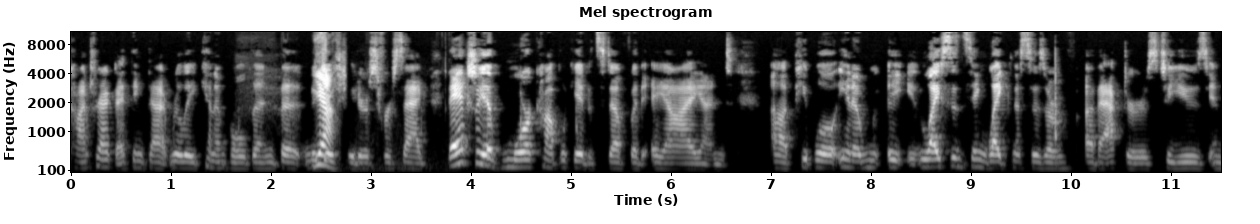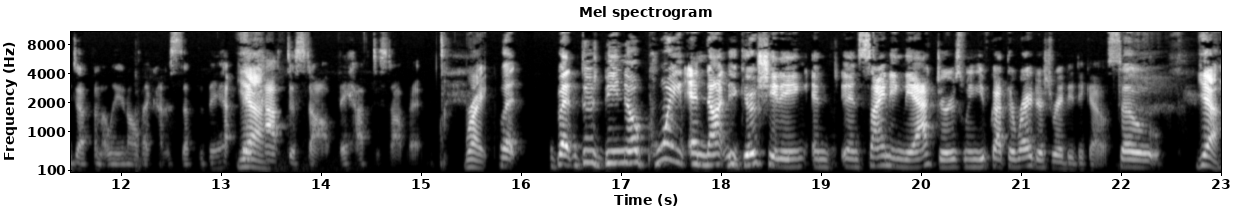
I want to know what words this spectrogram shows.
contract, I think that really can embolden the Yeah. negotiators for SAG. They actually have more complicated stuff with AI and uh, people, you know, licensing likenesses of, of actors to use indefinitely and all that kind of stuff that they, ha- Yeah. they have to stop. They have to stop it Right. but but there'd be no point in not negotiating and and signing the actors when you've got the writers ready to go. So Yeah.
